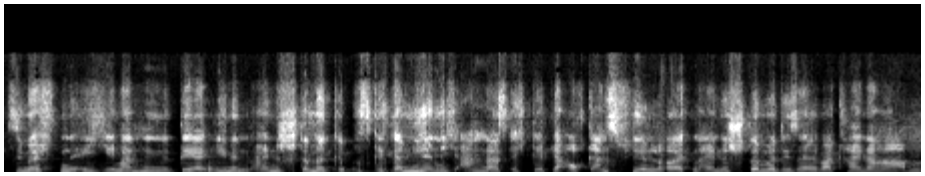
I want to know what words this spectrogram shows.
sie möchten jemanden, der ihnen eine Stimme gibt. Das geht ja mir nicht anders. Ich gebe ja auch ganz vielen Leuten eine Stimme, die selber keine haben.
